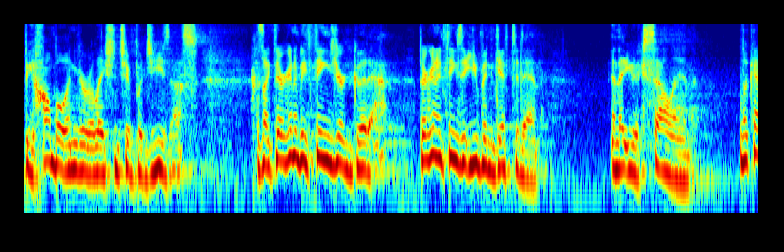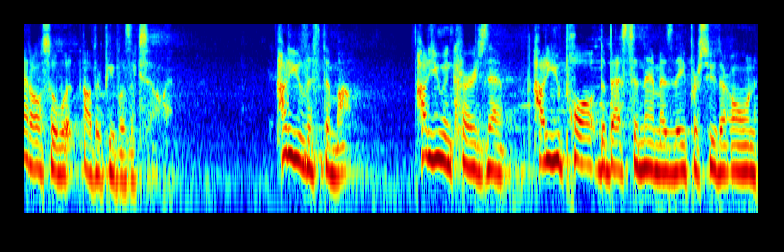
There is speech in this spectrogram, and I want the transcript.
be humble in your relationship with Jesus. It's like there are going to be things you're good at, there are going to be things that you've been gifted in and that you excel in. Look at also what other people's excel in. How do you lift them up? How do you encourage them? How do you pull out the best in them as they pursue their own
